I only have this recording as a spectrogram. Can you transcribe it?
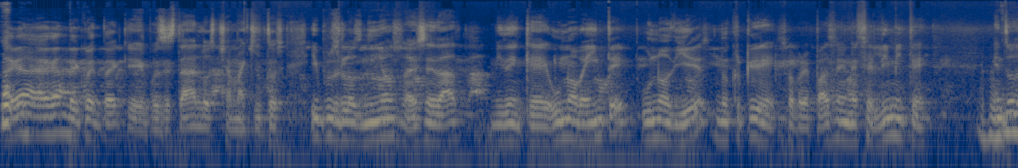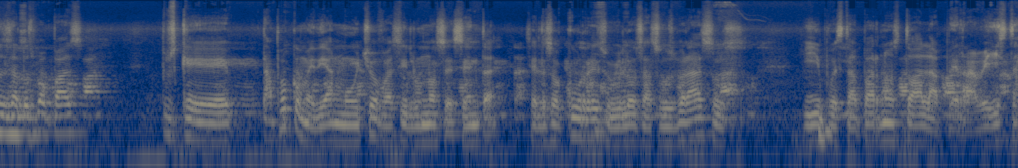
Haga- hagan de cuenta que pues están los chamaquitos y pues los niños a esa edad miden que 1.20, 1.10, no creo que sobrepasen ese límite. Entonces a los papás, pues que tampoco medían mucho, fácil 1.60, se les ocurre subirlos a sus brazos y pues taparnos toda la perra vista.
